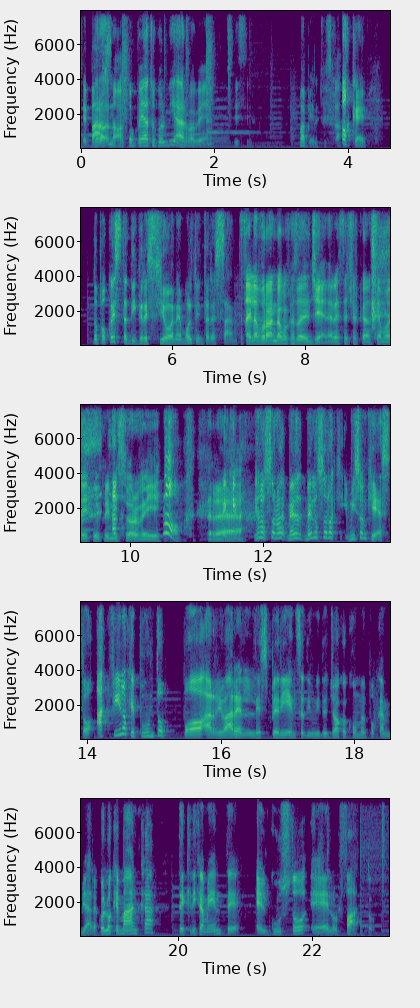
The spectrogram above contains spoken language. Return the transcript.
e Però basta. no, accompagnato col VR va bene. Sì, sì, Va bene. ci sta. Ok, dopo questa digressione molto interessante. Stai però- lavorando a qualcosa del genere? Stai cercando, siamo dei tuoi primi survey No, per... perché eh, me lo sono, me, me lo sono mi sono chiesto a fino a che punto può arrivare l'esperienza di un videogioco, come può cambiare. Quello che manca tecnicamente è il gusto e l'olfatto.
